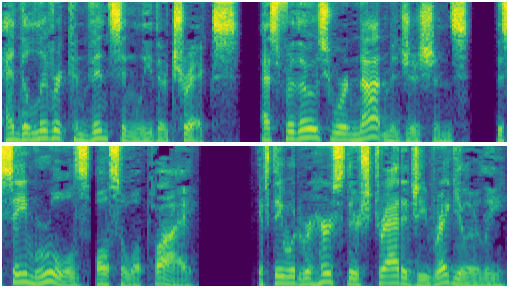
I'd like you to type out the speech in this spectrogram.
and deliver convincingly their tricks. As for those who are not magicians, the same rules also apply. If they would rehearse their strategy regularly,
